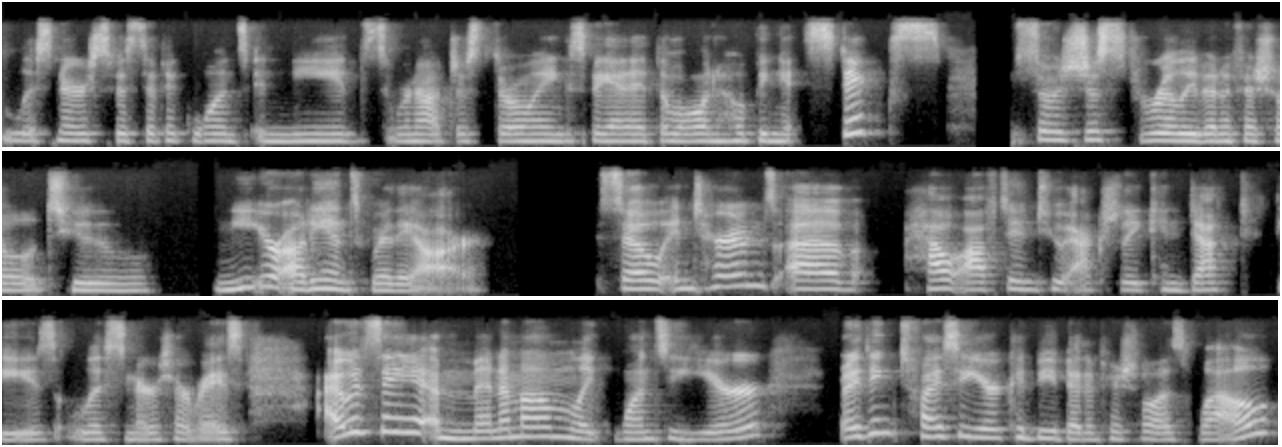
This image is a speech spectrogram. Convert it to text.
listeners' specific wants and needs. We're not just throwing spaghetti at the wall and hoping it sticks. So, it's just really beneficial to meet your audience where they are. So, in terms of how often to actually conduct these listener surveys, I would say a minimum like once a year, but I think twice a year could be beneficial as well.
